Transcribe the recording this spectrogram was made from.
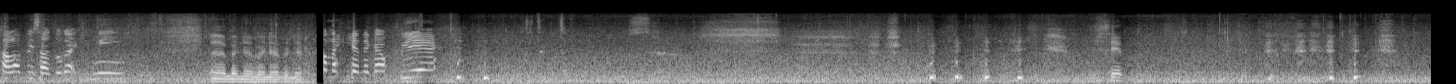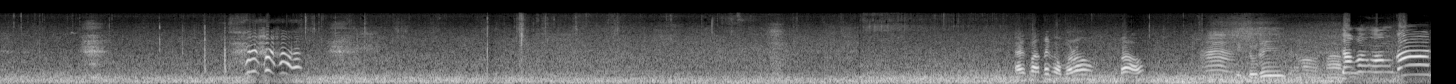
Kalau bisa tuh kayak gini. eh bener bener bener. Kabeh. set Lah kok ngongkon.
